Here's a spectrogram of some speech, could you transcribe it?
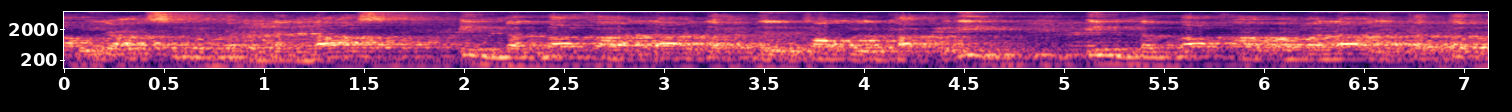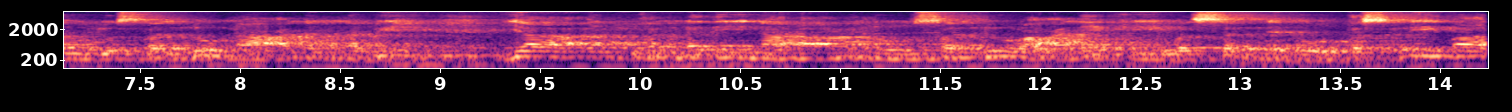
رِسَالَتَهُ وَاللَّهُ يَعْصِمُكَ مِنَ النَّاسِ إِنَّ اللَّهَ لَا يَهْدِي الْقَوْمَ الْكَافِرِينَ إِنَّ اللَّهَ وَمَلَائِكَتَهُ يُصَلُّونَ عَلَى النَّبِيِّ يَا أَيُّهَا الَّذِينَ آمَنُوا صَلُّوا عَلَيْهِ وَسَلِّمُوا تَسْلِيمًا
